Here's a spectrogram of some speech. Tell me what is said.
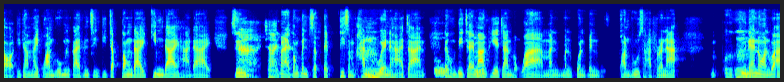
ต่อที่ทำให้ความรู้มันกลายเป็นสิ่งที่จับต้องได้กินได้หาได้ ซึ่งมันอาจต้องเป็นสเต็ปที่สำคัญด้วยนะฮะอาจารย์ แล้วผมดีใจมากที่อาจารย์บอกว่ามันมันควรเป็นความรู้สาธารณะคือแน่นอนว่า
